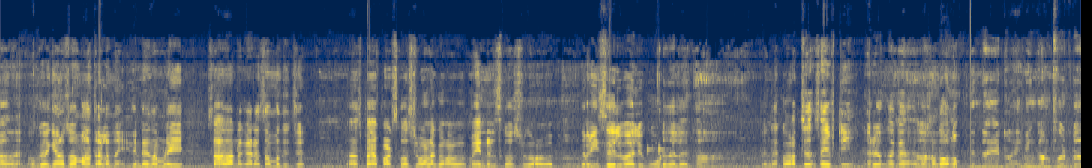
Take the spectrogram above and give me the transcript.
അതെ. ഉപയോഗിക്കാൻ സുഖം മാത്രമല്ല ഇതിന്റെ നമ്മൾ ഈ സാധാരണക്കാരെ സംബന്ധിച്ച് സ്പെയർ പാർട്സ് കോസ്റ്റ് വളരെ കുറവ് മെയിന്റനൻസ് കോസ്റ്റ് കുറവ് റീസെയിൽ വാല്യൂ കൂടുതൽ പിന്നെ കുറച്ച് സേഫ്റ്റി ഒരു ഇതൊക്കെ പ്രശ്നം തോന്നും. ഇതിന്റെ ഈ ഡ്രൈവിംഗ് കംഫർട്ട്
